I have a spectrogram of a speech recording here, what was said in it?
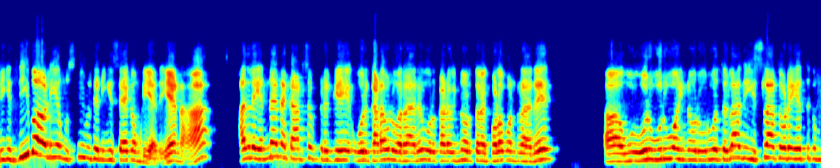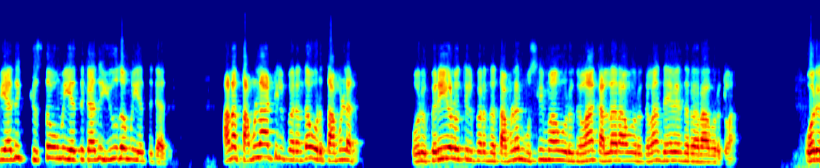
நீங்க தீபாவளியை முஸ்லீம்கிட்ட நீங்க சேர்க்க முடியாது. ஏன்னா அதுல என்னென்ன கான்செப்ட் இருக்கு? ஒரு கடவுள் வர்றாரு ஒரு கடவுள் இன்னொருத்தரை கொலை பண்றாரு ஆஹ் ஒரு உருவம் இன்னொரு உருவத்துல அது இஸ்லாத்தோட ஏத்துக்க முடியாது கிறிஸ்தவமும் ஏத்துக்காது யூதமும் ஏத்துக்காது. ஆனா தமிழ்நாட்டில் பிறந்த ஒரு தமிழன் ஒரு பெரியகுளத்தில் பிறந்த தமிழன் முஸ்லீமாவும் இருக்கலாம் கல்லராவும் இருக்கலாம் தேவேந்திரராவும் இருக்கலாம். ஒரு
